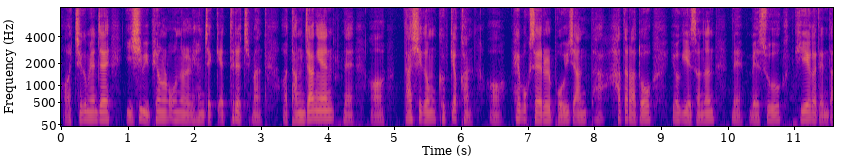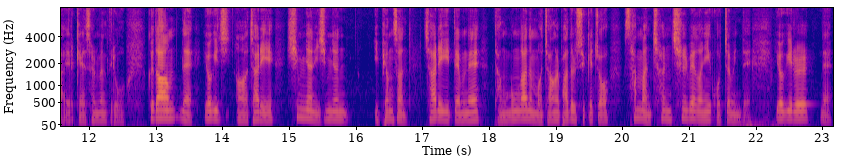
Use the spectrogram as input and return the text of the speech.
어, 지금 현재 22평을 오늘 현재 깨뜨렸지만 어, 당장엔 네, 어, 다시금 급격한 어, 회복세를 보이지 않다 하더라도 여기에서는 네, 매수 기회가 된다 이렇게 설명드리고 그 다음 네, 여기 어, 자리 10년 20년 이평선 자리이기 때문에 당분간은 뭐 저항을 받을 수 있겠죠. 31,700원이 고점인데 여기를 네,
